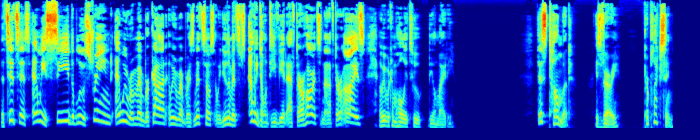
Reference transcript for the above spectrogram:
the tzitzis, and we see the blue string, and we remember God, and we remember His mitzvos, and we do the mitzvos, and we don't deviate after our hearts, and not after our eyes, and we become holy to the Almighty. This Talmud is very perplexing.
